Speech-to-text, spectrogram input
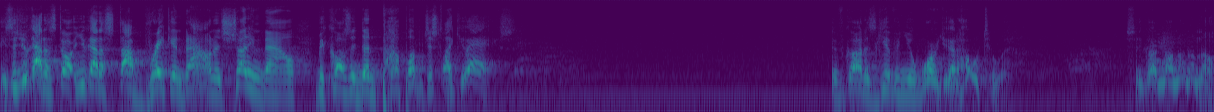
He said, You got to start, you got to stop breaking down and shutting down because it doesn't pop up just like you asked. If God has given you a word, you got to hold to it. He said, God, no, no, no, no.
